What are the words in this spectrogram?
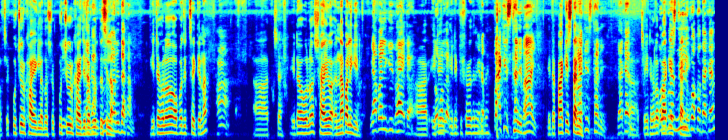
আচ্ছা প্রচুর খায় এগুলা দর্শক প্রচুর খায় যেটা বলতেছিলাম। এটা হলো অপোজিট থেকে না? হ্যাঁ। আচ্ছা এটা হলো শাহি নেপালি গির। নেপালি গির ভাই এটা। আর এটা এটা একটু সরে দেন এটা পাকিস্তানি ভাই। এটা পাকিস্তানি। পাকিস্তানি দেখেন। আচ্ছা এটা হলো পাকিস্তানি। মিল কত দেখেন?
